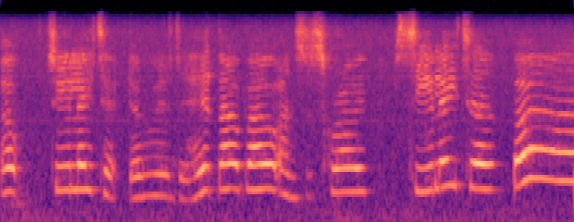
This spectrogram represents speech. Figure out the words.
oh, see you later. Don't forget to hit that bell and subscribe. See you later. Bye.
